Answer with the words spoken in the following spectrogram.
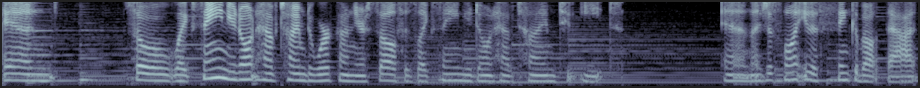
And so, like saying you don't have time to work on yourself is like saying you don't have time to eat. And I just want you to think about that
